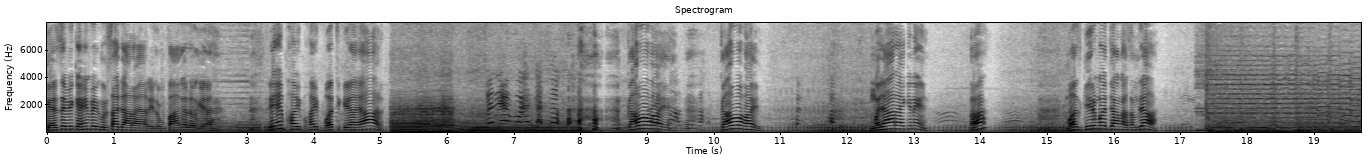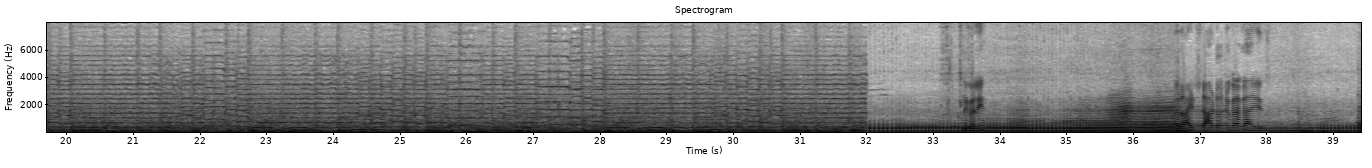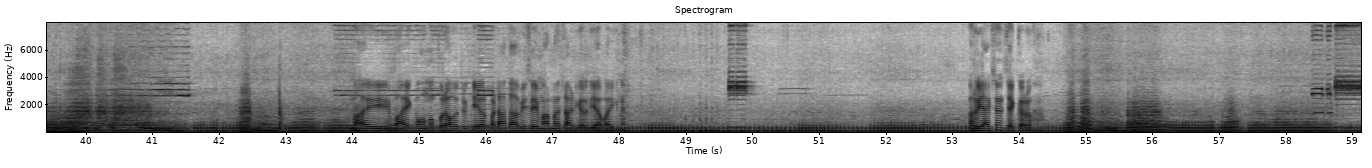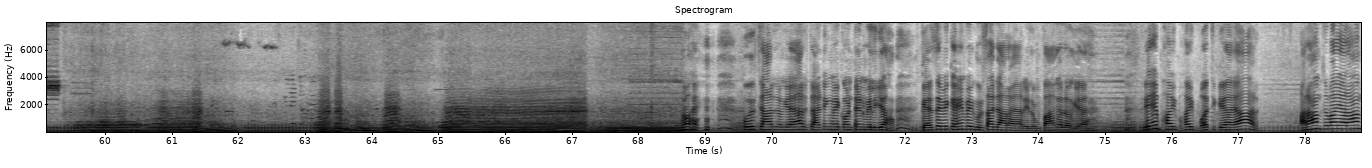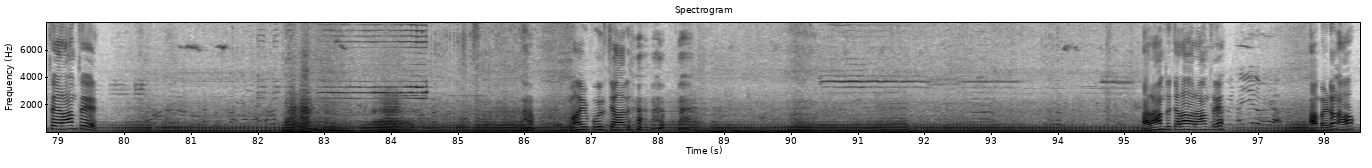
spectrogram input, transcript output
कैसे भी कहीं पे घुसा जा रहा है यार ये लोग पागल हो गया है। ए भाई भाई बच गया यार। अरे वाह क्या हुआ भाई? क्या हुआ भाई? मज़ा आ रहा है कि नहीं? हाँ? बस गिर मत जाना समझा? निकलिए। राइड स्टार्ट हो चुका गाइस भाई बाइक वार्म अप पूरा हो चुकी है और पटाखा अभी से ही मारना स्टार्ट कर दिया बाइक ने। रिएक्शन चेक करो। भाई फुल चार्ज हो गया यार स्टार्टिंग में कंटेंट मिल गया। कैसे भी कहीं भी घुसा जा रहा है यार ये लोग पागल हो गया। ए भाई भाई बच गया यार। आराम से भाई आराम से आराम से। भाई फुल चार्ज आराम से चलाओ आराम से। हाँ बैठो ना आओ।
